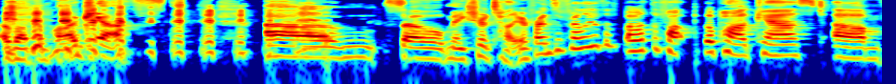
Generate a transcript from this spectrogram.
about the podcast. um, so make sure to tell your friends and family about the, fo- the podcast. Um,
